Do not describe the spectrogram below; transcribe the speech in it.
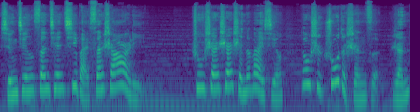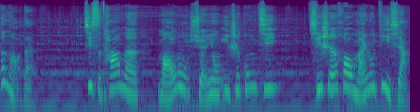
行经三千七百三十二里。诸山山神的外形都是猪的身子，人的脑袋。祭祀他们，茅屋选用一只公鸡，其神后埋入地下。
